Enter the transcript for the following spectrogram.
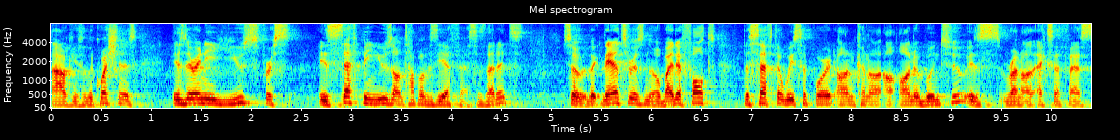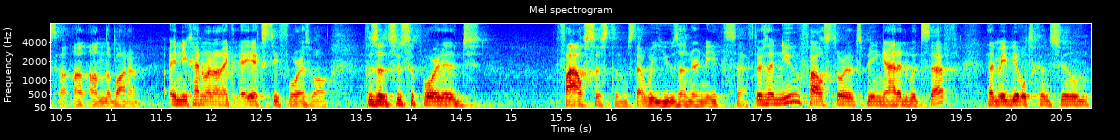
Ah, okay, so the question is, is there any use for, is Ceph being used on top of ZFS? Is that it? So the, the answer is no. By default, the Ceph that we support on, on Ubuntu is run on XFS on, on the bottom. And you can run on ext4 as well. Those are the two supported file systems that we use underneath Ceph. There's a new file store that's being added with Ceph that may be able to consume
